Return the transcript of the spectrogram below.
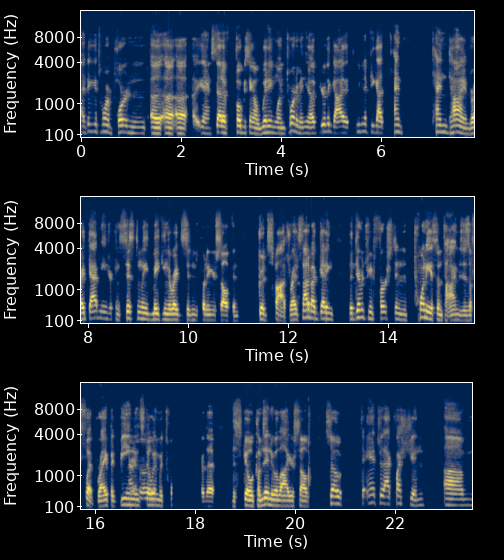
I think it's more important uh, uh, uh you know, instead of focusing on winning one tournament, you know, if you're the guy that even if you got 10 10 times, right? That means you're consistently making the right decisions, putting yourself in good spots, right? It's not about getting the difference between first and 20th sometimes is a flip, right? But being in- still in with 20 where the the skill comes in to allow yourself. So to answer that question, um,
